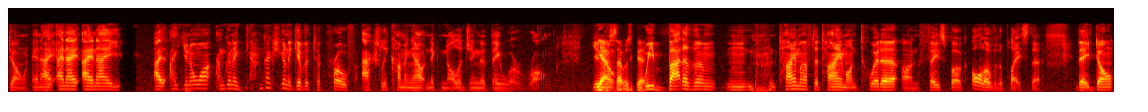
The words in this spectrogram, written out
don't. And I and I and I I, I, you know what? I'm gonna, I'm actually gonna give it to Pro for actually coming out and acknowledging that they were wrong. You yes, know, that was good. we batter them mm, time after time on Twitter, on Facebook, all over the place that they don't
